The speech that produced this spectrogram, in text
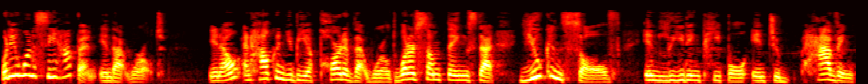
what do you want to see happen in that world? You know, and how can you be a part of that world? What are some things that you can solve in leading people into having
